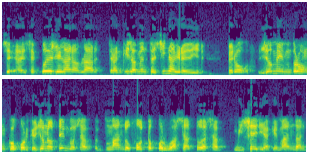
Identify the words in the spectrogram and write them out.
se puede llegar a hablar tranquilamente sin agredir pero yo me embronco porque yo no tengo esa, mando fotos por WhatsApp, toda esa miseria que mandan,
